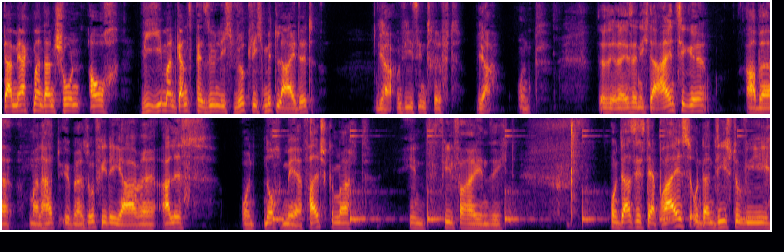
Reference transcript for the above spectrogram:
da merkt man dann schon auch, wie jemand ganz persönlich wirklich mitleidet. Ja. Und wie es ihn trifft. Ja. Und da ist er nicht der Einzige, aber man hat über so viele Jahre alles und noch mehr falsch gemacht, in vielfacher Hinsicht. Und das ist der Preis. Und dann siehst du, wie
